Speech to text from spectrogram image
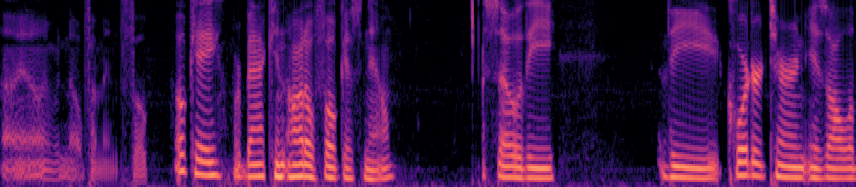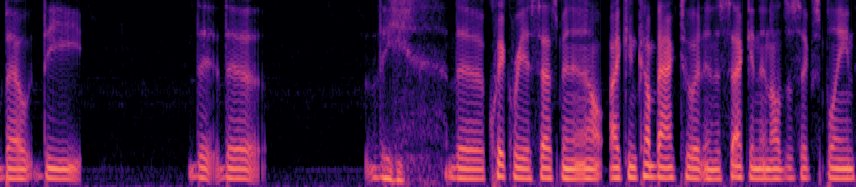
I don't even know if I'm in focus. Okay, we're back in autofocus now. So the the quarter turn is all about the the the the the quick reassessment and I'll, I can come back to it in a second and I'll just explain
